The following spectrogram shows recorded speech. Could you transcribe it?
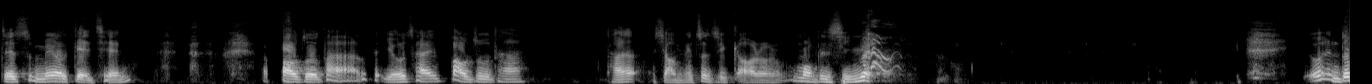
这次没有给钱。抱住他，邮差抱住他，他小明自己搞了，莫名其妙，有很多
